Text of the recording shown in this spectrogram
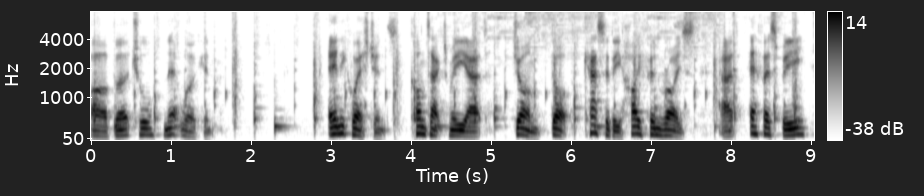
our virtual networking. Any questions? Contact me at john.cassidy-rice at fsb.org.uk.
